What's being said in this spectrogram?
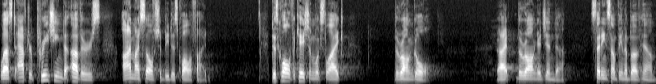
lest after preaching to others, I myself should be disqualified. Disqualification looks like the wrong goal, right? The wrong agenda, setting something above Him.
